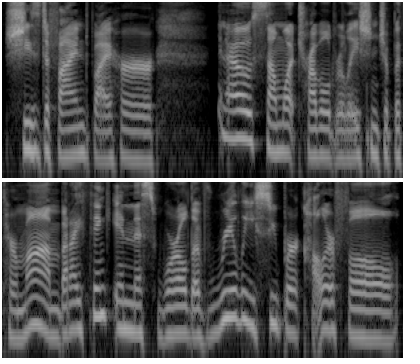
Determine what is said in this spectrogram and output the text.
She's defined by her, you know, somewhat troubled relationship with her mom. But I think in this world of really super colorful,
